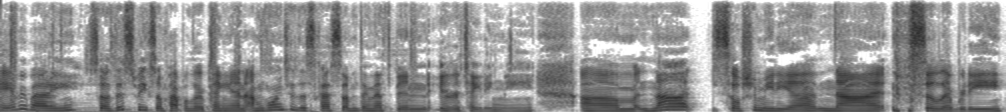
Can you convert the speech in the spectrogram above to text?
Hey, everybody. So, this week's unpopular opinion, I'm going to discuss something that's been irritating me. Um, not social media, not celebrity.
